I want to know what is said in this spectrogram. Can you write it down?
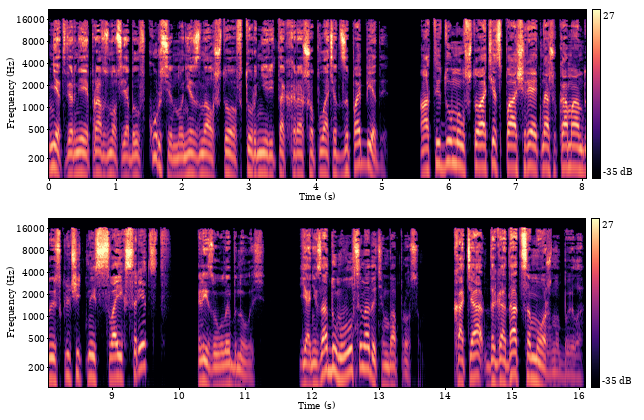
Нет, вернее, про взнос я был в курсе, но не знал, что в турнире так хорошо платят за победы. А ты думал, что отец поощряет нашу команду исключительно из своих средств? Лиза улыбнулась. Я не задумывался над этим вопросом. Хотя догадаться можно было.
